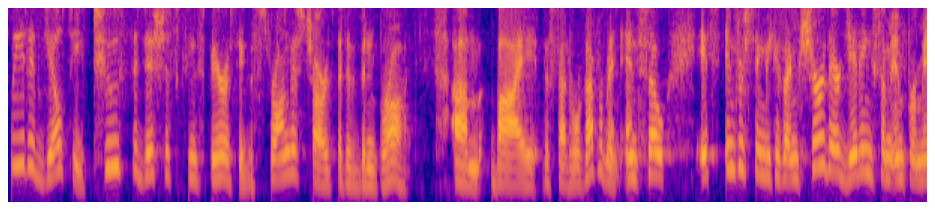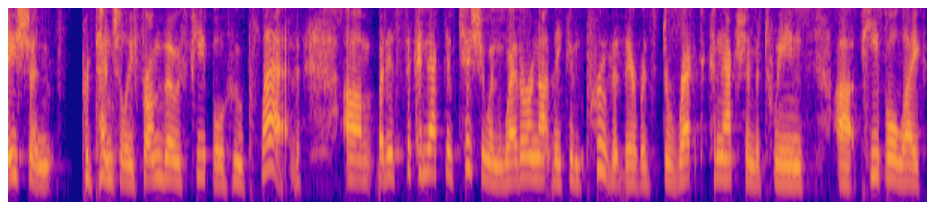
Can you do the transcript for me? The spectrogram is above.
pleaded guilty to seditious conspiracy, the strongest charge that has been brought um, by the federal government. And so it's interesting because I'm sure they're getting some information potentially from those people who pled, um, but it's the connective tissue and whether or not they can prove that there was direct connection between uh, people like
